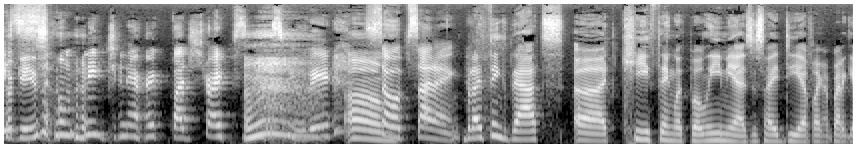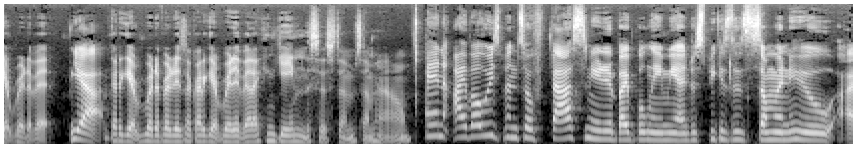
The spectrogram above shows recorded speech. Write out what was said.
cookies. So many generic fudge stripes in this movie. Um, so upsetting. But I think that's a key thing with bulimia is this idea of like I've got to get rid of it. Yeah. Got to get rid of it. Is I've got to get rid of it. I can game the system somehow. And I've always been so fascinated by bulimia just because as someone who I,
